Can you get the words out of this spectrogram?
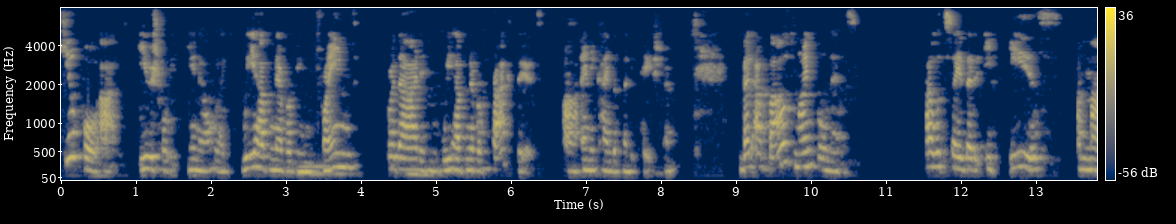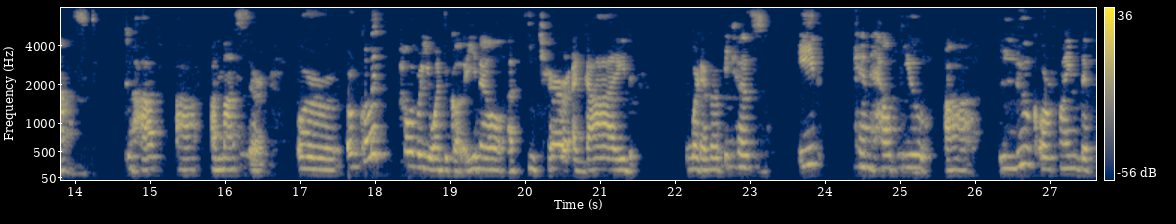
skillful at usually. You know, like we have never been trained for that and we have never practiced uh, any kind of meditation. But about mindfulness, I would say that it is a must to have uh, a master or or call it however you want to call it, you know, a teacher, a guide, whatever, because it can help you uh, look or find the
